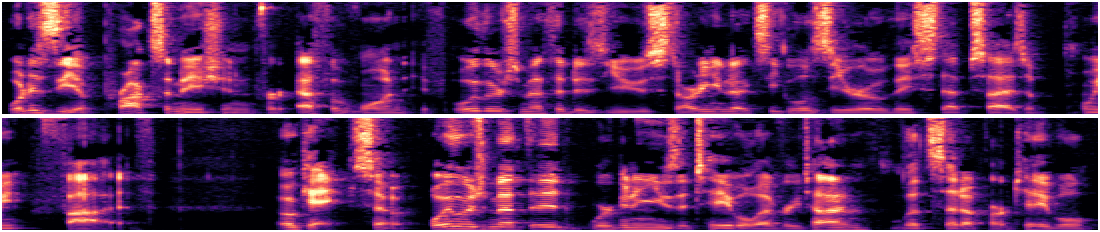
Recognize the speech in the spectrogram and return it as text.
What is the approximation for f of 1 if Euler's method is used starting at x equals 0 with a step size of 0.5? Okay, so Euler's method, we're going to use a table every time. Let's set up our table.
